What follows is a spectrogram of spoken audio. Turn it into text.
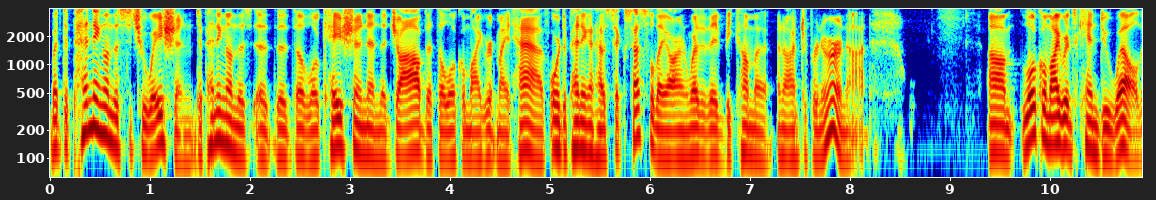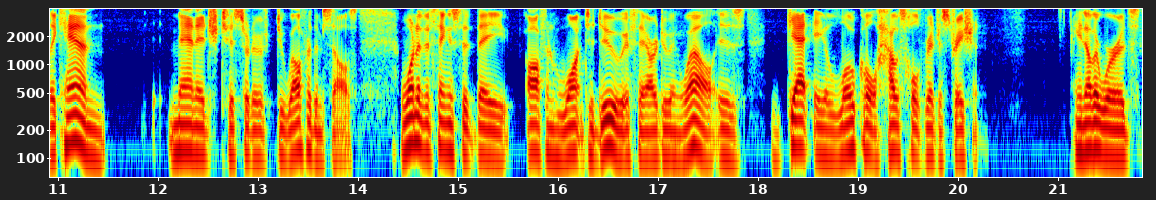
But depending on the situation, depending on the, uh, the, the location and the job that the local migrant might have, or depending on how successful they are and whether they've become a, an entrepreneur or not, um, local migrants can do well. They can manage to sort of do well for themselves. One of the things that they often want to do if they are doing well is get a local household registration. In other words,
